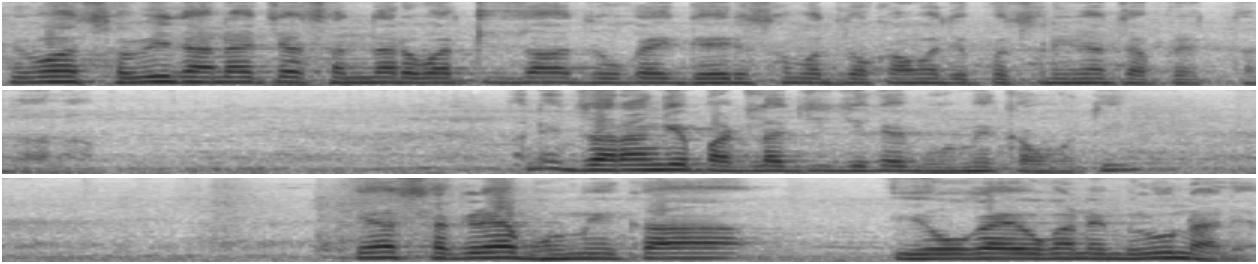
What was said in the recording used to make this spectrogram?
किंवा संविधानाच्या संदर्भातला जो काही गैरसमज लोकांमध्ये पसरविण्याचा प्रयत्न झाला आणि जरांगे पाटलाची जी काही भूमिका होती या सगळ्या भूमिका योगायोगाने मिळून आल्या.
